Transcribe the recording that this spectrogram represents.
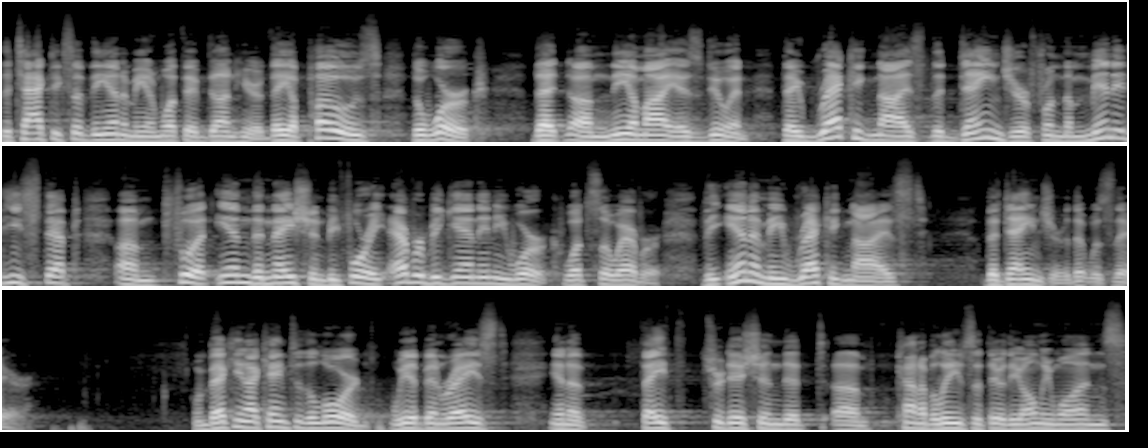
the tactics of the enemy and what they've done here. They oppose the work that um, Nehemiah is doing they recognized the danger from the minute he stepped um, foot in the nation before he ever began any work whatsoever. The enemy recognized the danger that was there. When Becky and I came to the Lord, we had been raised in a faith tradition that um, kind of believes that they're the only ones,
